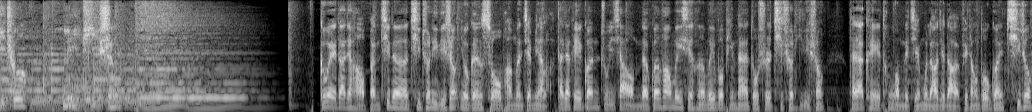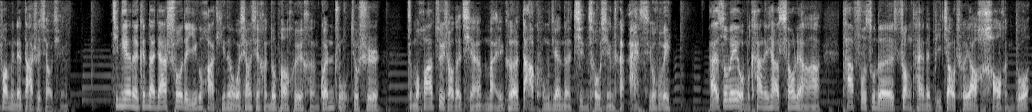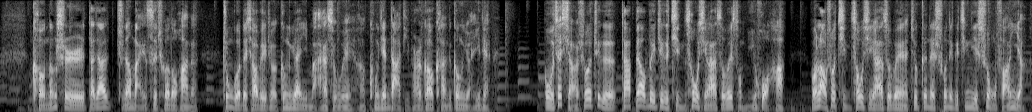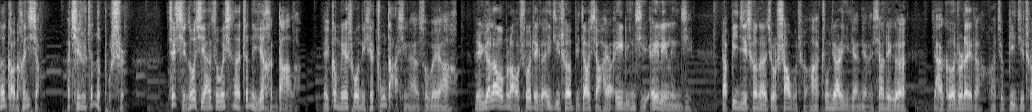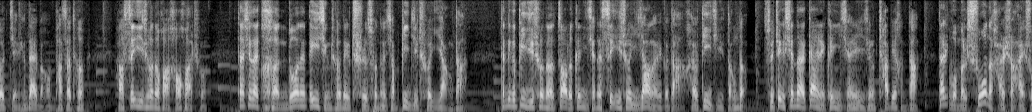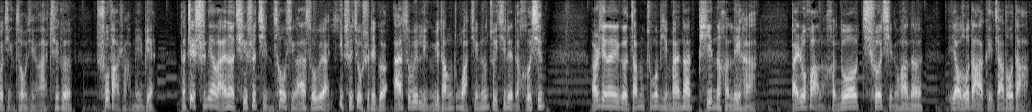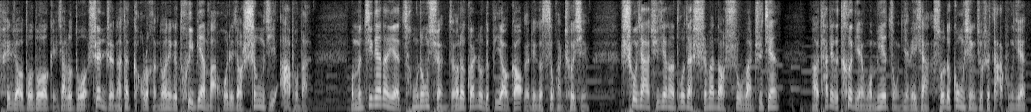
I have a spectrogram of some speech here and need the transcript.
汽车立体声，各位大家好，本期的汽车立体声又跟所有朋友们见面了。大家可以关注一下我们的官方微信和微博平台，都是汽车立体声。大家可以通过我们的节目了解到非常多关于汽车方面的大事小情。今天呢，跟大家说的一个话题呢，我相信很多朋友会很关注，就是怎么花最少的钱买一个大空间的紧凑型的 SUV。SUV 我们看了一下销量啊，它复苏的状态呢比轿车要好很多，可能是大家只能买一次车的话呢，中国的消费者更愿意买 SUV 啊，空间大、底盘高，看得更远一点。我在想说，这个大家不要为这个紧凑型 SUV 所迷惑哈。我老说紧凑型 SUV 呢，就跟那说那个经济适用房一样，它搞得很小啊，其实真的不是。其实紧凑型 SUV 现在真的也很大了，哎，更别说那些中大型 SUV 啊。原来我们老说这个 A 级车比较小，还有 A 零级、A 零零级，那 B 级车呢就是商务车啊，中间一点点的，像这个雅阁之类的啊，就 B 级车典型代表，帕萨特。好，C 级车的话豪华车，但现在很多的 A 型车那个尺寸呢，像 B 级车一样大，但那个 B 级车呢造的跟以前的 C 级车一样的这个大，还有 D 级等等，所以这个现在概念跟以前已经差别很大。但是我们说呢，还是爱说紧凑型啊，这个说法上还没变。那这十年来呢，其实紧凑型 SUV 啊，一直就是这个 SUV 领域当中啊竞争最激烈的核心。而且那个咱们中国品牌那拼的很厉害啊，白热化了很多车企的话呢，要多大可以加多大，配置要多多给加多多，甚至呢，它搞了很多那个蜕变版或者叫升级 UP 版。我们今天呢也从中选择了关注的比较高的这个四款车型，售价区间呢都在十万到十五万之间。啊，它这个特点我们也总结了一下，所有的共性就是大空间。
